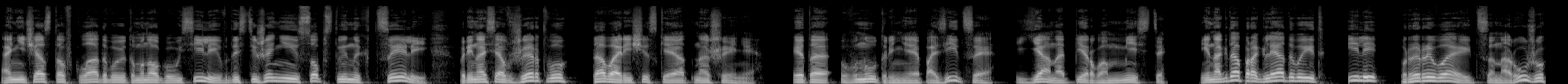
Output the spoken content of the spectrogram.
Они часто вкладывают много усилий в достижении собственных целей, принося в жертву товарищеские отношения. Эта внутренняя позиция «я на первом месте» иногда проглядывает или прорывается наружу,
